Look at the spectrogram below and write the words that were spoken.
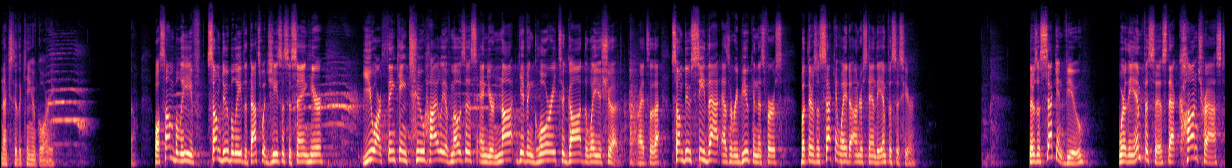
next to the King of glory. So, well, some believe, some do believe that that's what Jesus is saying here. You are thinking too highly of Moses and you're not giving glory to God the way you should. Right? So that some do see that as a rebuke in this verse but there's a second way to understand the emphasis here. There's a second view where the emphasis, that contrast,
